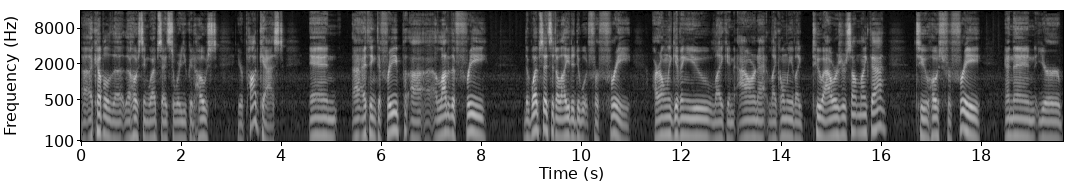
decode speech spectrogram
uh, a couple of the the hosting websites to where you could host your podcast, and I, I think the free uh, a lot of the free the websites that allow you to do it for free are only giving you like an hour and a, like only like two hours or something like that to host for free and then your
